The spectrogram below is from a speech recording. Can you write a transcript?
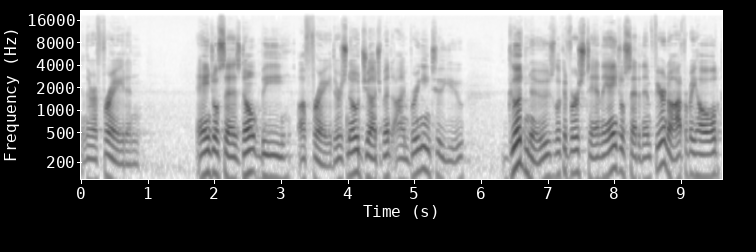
and they're afraid. And angel says, Don't be afraid. There's no judgment. I'm bringing to you good news. Look at verse 10. The angel said to them, Fear not, for behold,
